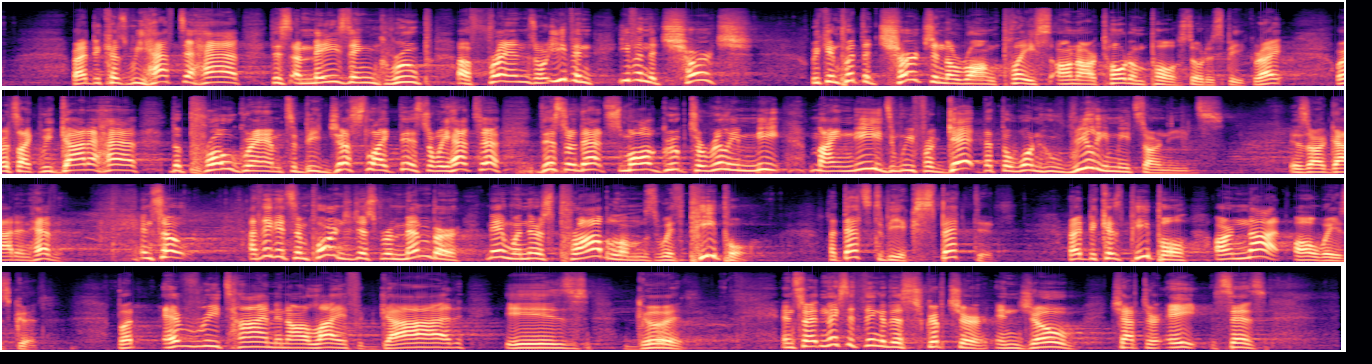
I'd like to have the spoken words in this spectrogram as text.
right? Because we have to have this amazing group of friends or even, even the church. We can put the church in the wrong place on our totem pole, so to speak, right? where it's like we got to have the program to be just like this, or we have to have this or that small group to really meet my needs, and we forget that the one who really meets our needs is our God in heaven. And so I think it's important to just remember, man, when there's problems with people, that that's to be expected, right? Because people are not always good. But every time in our life, God is good. And so it makes me think of this scripture in Job chapter 8. It says,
